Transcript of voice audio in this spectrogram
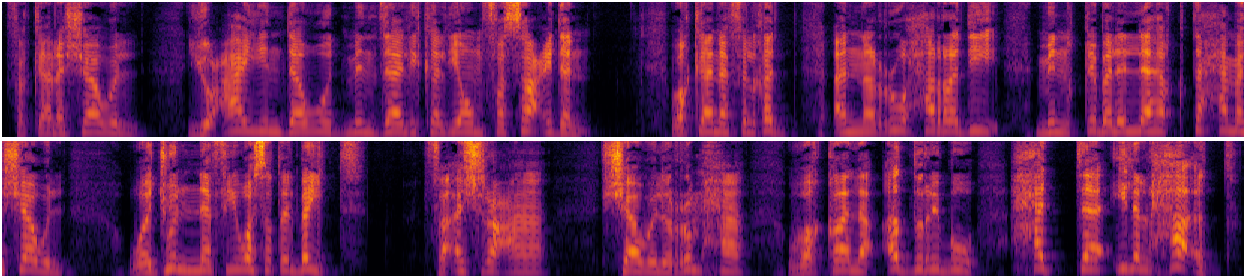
فكان شاول يعاين داود من ذلك اليوم فصاعدا. وكان في الغد أن الروح الرديء من قبل الله اقتحم شاول وجن في وسط البيت. فأشرع شاول الرمح وقال أضرب حتى إلى الحائط.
